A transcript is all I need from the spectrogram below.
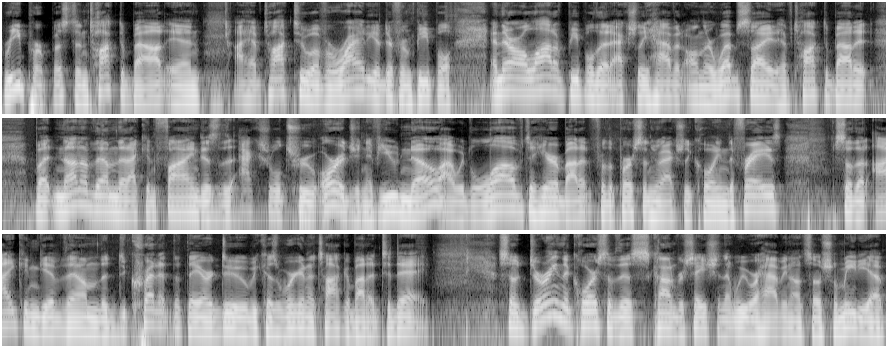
repurposed and talked about. And I have talked to a variety of different people, and there are a lot of people that actually have it on their website, have talked about it, but none of them that I can find is the actual true origin. If you know, I would love to hear about it for the person who actually coined the phrase so that I can give them the credit that they are due because we're going to talk about it today. So, during the course of this conversation that we were having on social media,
